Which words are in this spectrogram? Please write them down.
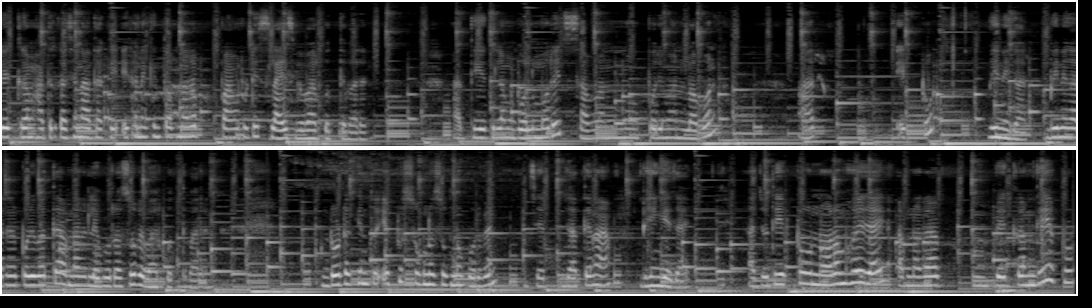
বেগগ্রাম হাতের কাছে না থাকে, এখানে কিন্তু আপনারা পাউরুটি স্লাইস ব্যবহার করতে পারেন। আর দিয়ে দিলাম গোলমরিচ, সামান্য পরিমাণ লবণ। আর একটু ভিনেগার। ভিনেগারের পরিবর্তে আপনারা লেবুর রসও ব্যবহার করতে পারেন। ডোটা কিন্তু একটু শুকনো শুকনো করবেন যে- যাতে না ভেঙে যায়। আর যদি একটু নরম হয়ে যায়, আপনারা বেগগ্রাম দিয়ে একটু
